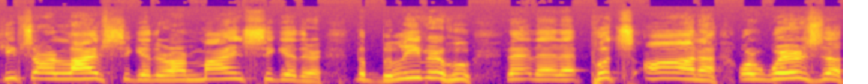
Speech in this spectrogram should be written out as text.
keeps our lives together, our minds together. The believer who that, that, that puts on uh, or wears the,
